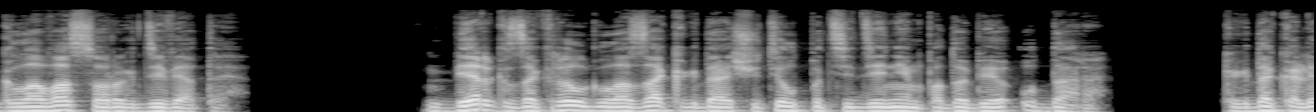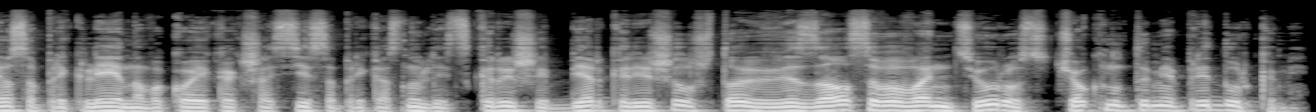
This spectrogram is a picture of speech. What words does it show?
Глава 49. Берг закрыл глаза, когда ощутил под сиденьем подобие удара. Когда колеса приклеенного кое-как шасси соприкоснулись с крышей, Берг решил, что ввязался в авантюру с чокнутыми придурками.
